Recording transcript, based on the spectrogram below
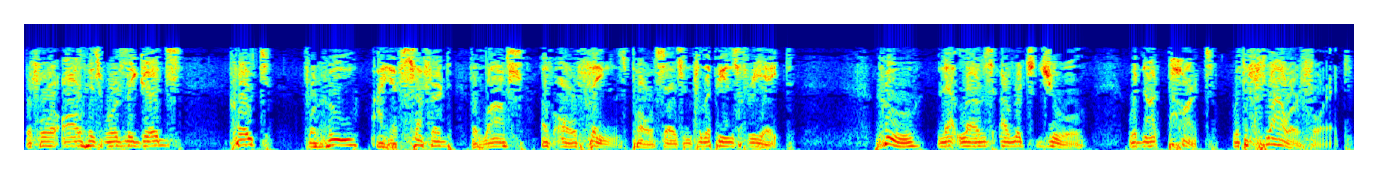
Before all his worldly goods, quote, for whom I have suffered the loss of all things, Paul says in Philippians 3.8. Who that loves a rich jewel would not part with a flower for it?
